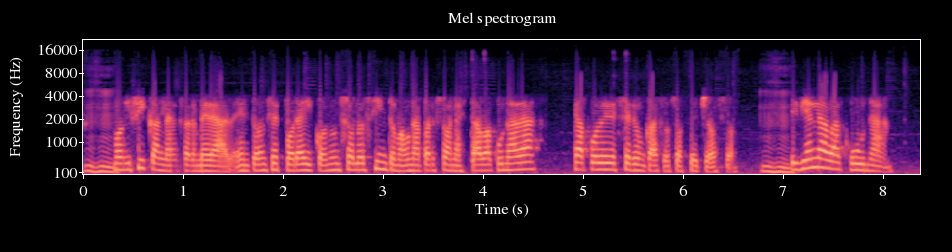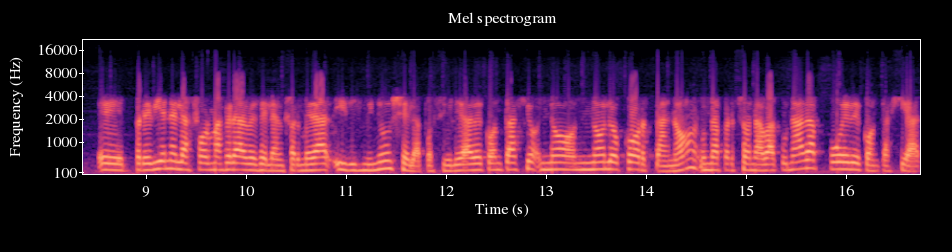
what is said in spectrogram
modifican la enfermedad entonces por ahí con un solo síntoma una persona está vacunada ya puede ser un caso sospechoso. Si bien la vacuna eh, previene las formas graves de la enfermedad y disminuye la posibilidad de contagio, no, no lo corta, ¿no? Una persona vacunada puede contagiar.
